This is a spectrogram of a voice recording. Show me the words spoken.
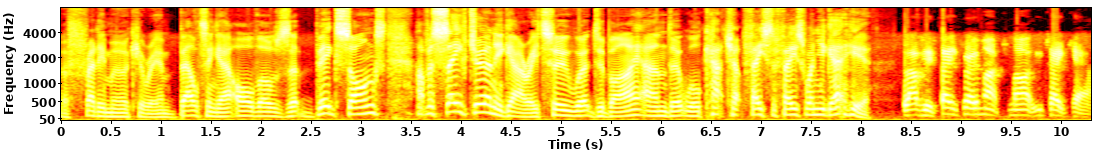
of Freddie Mercury and belting out all those uh, big songs. Have a safe journey, Gary, to uh, Dubai, and uh, we'll catch up face to face when you get here. Lovely. Thanks very much, Mark. You take care.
